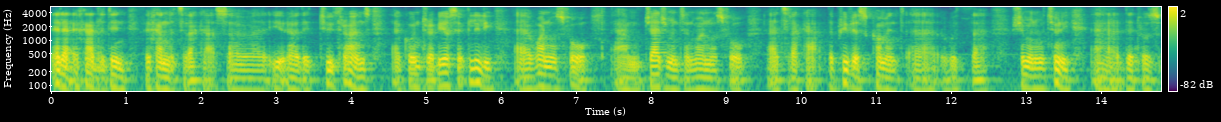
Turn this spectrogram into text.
So uh, you know the two thrones according to Rabbi Yosef Lili. Uh, one was for um, judgment and one was for uh, tzedakah. The previous comment uh, with uh, Shimon Matuni uh, that was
